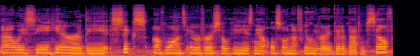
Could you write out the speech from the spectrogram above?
Uh, we see here the Six of Wands in reverse, so he is now also not feeling very good about himself.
